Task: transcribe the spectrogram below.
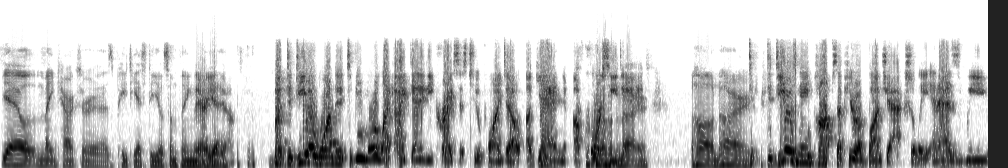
Yeah, or the main character has PTSD or something. There you yeah. go. But Didio wanted it to be more like Identity Crisis 2.0. Again, of course he Oh, no. did. Oh no. D- Didio's name pops up here a bunch, actually, and as we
